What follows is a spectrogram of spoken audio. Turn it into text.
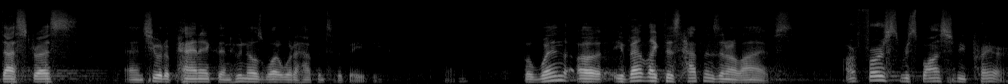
that stress, and she would have panicked, and who knows what would have happened to the baby. Right? But when an event like this happens in our lives, our first response should be prayer.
